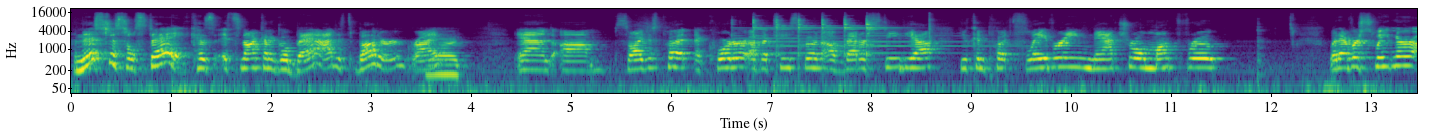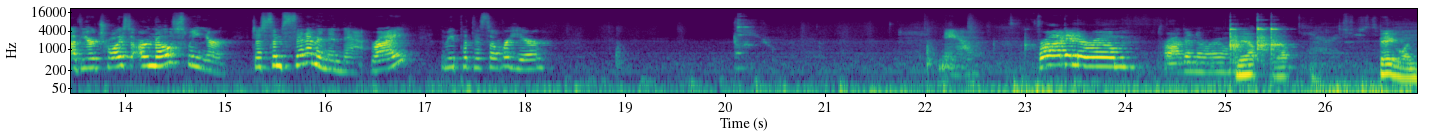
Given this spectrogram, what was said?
And this just will stay cuz it's not going to go bad. It's butter, right? Right. And um, so I just put a quarter of a teaspoon of better stevia. You can put flavoring, natural monk fruit, whatever sweetener of your choice, or no sweetener. Just some cinnamon in that, right? Let me put this over here. Now, frog in the room. Frog in the room. Yep. Yep. Big one.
